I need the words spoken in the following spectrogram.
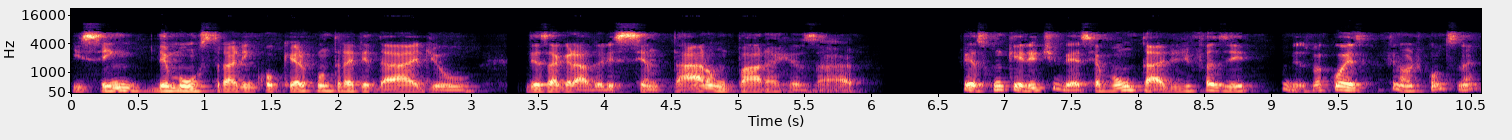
e sem demonstrarem qualquer contrariedade ou desagrado, eles sentaram para rezar, fez com que ele tivesse a vontade de fazer a mesma coisa. Afinal de contas, né?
